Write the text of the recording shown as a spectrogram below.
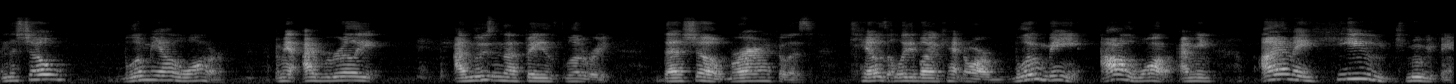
And the show blew me out of the water. I mean, I really, I'm losing that faith literally. That show, Miraculous, Tales of Ladybug and Cat Noir, blew me out of the water. I mean, I am a huge movie fan.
